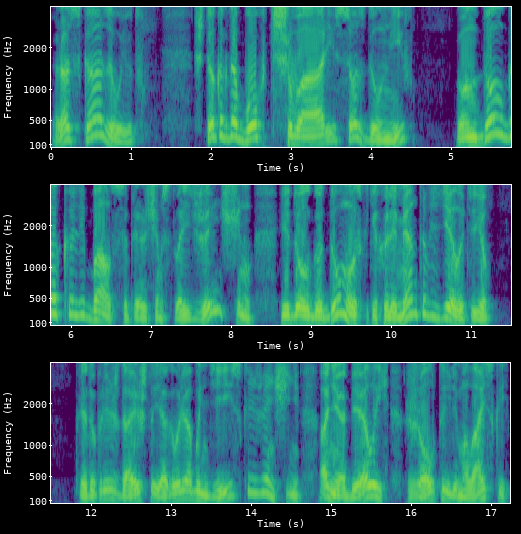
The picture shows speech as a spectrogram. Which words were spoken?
Рассказывают, что когда бог Чвари создал мир, он долго колебался, прежде чем створить женщину, и долго думал, из каких элементов сделать ее. Предупреждаю, что я говорю об индийской женщине, а не о белой, желтой или малайской.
